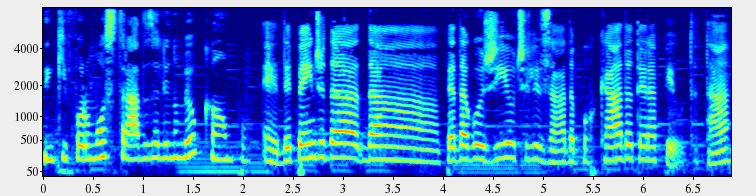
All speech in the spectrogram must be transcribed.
em que foram mostradas ali no meu campo. É, depende da, da pedagogia utilizada por cada terapeuta, tá?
